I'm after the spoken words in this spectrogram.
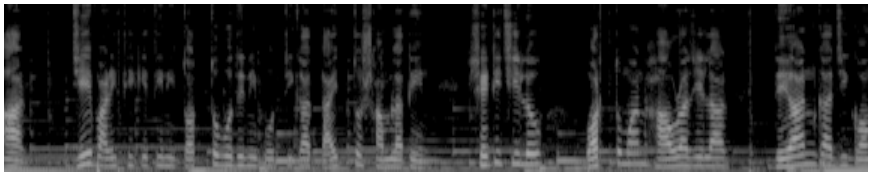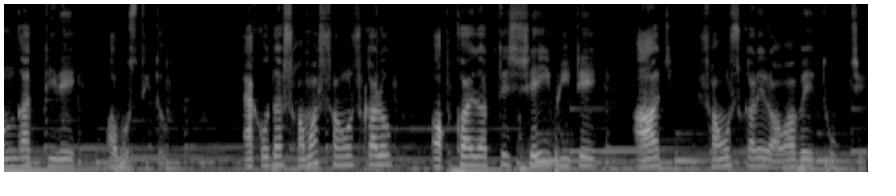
আর যে বাড়ি থেকে তিনি তত্ত্ববোধিনী পত্রিকার দায়িত্ব সামলাতেন, সেটি ছিল বর্তমান হাওড়া জেলার দেওয়ানগাজী গঙ্গার তীরে অবস্থিত। একদা সমাজ সংস্কারক অক্ষয় দত্তের সেই ভিটে আজ সংস্কারের অভাবে ধুঁকছে।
